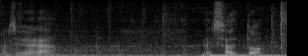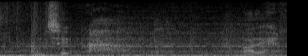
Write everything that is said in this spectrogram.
¿Nos llegará? El salto. Sí. Vale.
